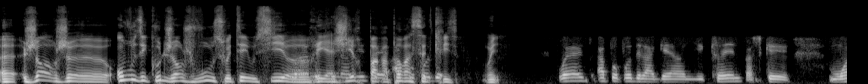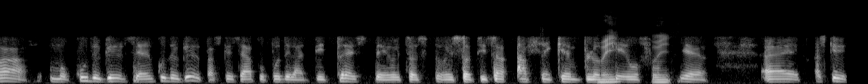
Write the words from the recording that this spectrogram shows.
Euh, Georges, euh, on vous écoute. Georges, vous souhaitez aussi Ouais, réagir Nadi, par rapport à à cette de- crise. Oui. Ouais, à propos de la guerre en Ukraine, parce que moi, mon coup de gueule, c'est un coup de gueule parce que c'est à propos de la détresse des ressortissants africains bloqués Oui, aux frontières. Euh, parce que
